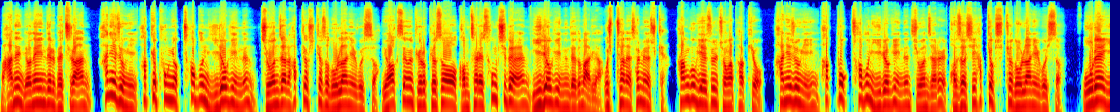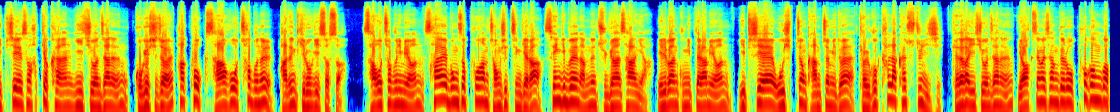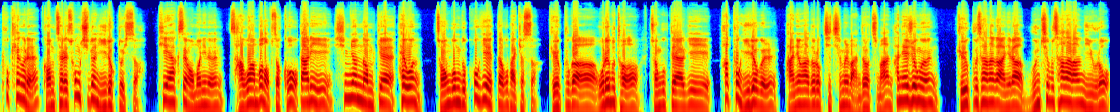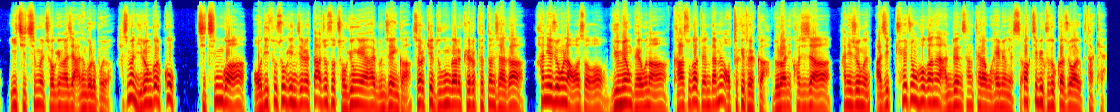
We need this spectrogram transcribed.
많은 연예인들을 배출한 한예종이 학교폭력 처분 이력이 있는 지원자를 합격시켜서 논란이 일고 있어. 여학생을 괴롭혀서 검찰에 송치된 이력이 있는데도 말이야. 50초에 설명해줄게. 한국예술종합학교 한예종이 학폭 처분 이력이 있는 지원자를 버젓이 합격시켜 논란이 일고 있어. 올해 입시에서 합격한 이 지원자는 고교 시절 학폭 4호 처분을 받은 기록이 있었어. 4호 처분이면 사회봉사 포함 정식 징계라 생기부에 남는 중요한 사항이야. 일반 국립대라면 입시에 50점 감점이 돼 결국 탈락할 수준이지. 게다가 이 지원자는 여학생을 상대로 폭언과 폭행을 해 검찰에 송치된 이력도 있어. 피해 학생 어머니는 사고 한 번 없었고 딸이 10년 넘게 해온 전공도 포기했다고 밝혔어. 교육부가 올해부터 전국대학이 학폭 이력을 반영하도록 지침을 만들었지만 한예종은 교육부 산하가 아니라 문체부 산하라는 이유로 이 지침을 적용하지 않은 걸로 보여. 하지만 이런 걸꼭 지침과 어디 소속인지를 따져서 적용해야 할 문제인가? 저렇게 누군가를 괴롭혔던 자가 한예종을 나와서 유명 배우나 가수가 된다면 어떻게 될까? 논란이 커지자 한예종은 아직 최종 허가는 안 된 상태라고 해명했어. 꽉집이 구독과 좋아요 부탁해.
